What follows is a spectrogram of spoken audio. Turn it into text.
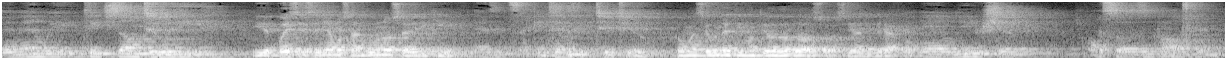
And then we teach some to lead, Y después enseñamos a algunos a dirigir, as in 2 Timothy 2:2. como en 2 de Timoteo 2.2, o sea, liderazgo. And leadership also is involved in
